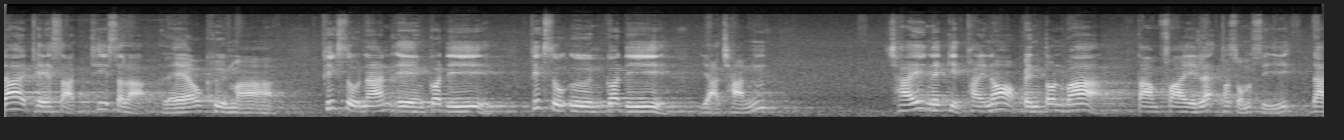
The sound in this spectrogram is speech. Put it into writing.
ได้เภสัชที่สละแล้วคืนมา ภิกษุนั้นเองก็ดี ภิกษุอื่นก็ดี อย่าฉัน ใช้ในกิจภายนอกเป็นต้นว่าตามไฟและผสมสีได้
